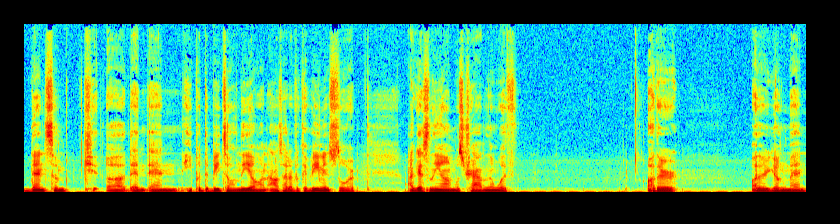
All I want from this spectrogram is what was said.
Then some, uh, and and he put the beats on Leon outside of a convenience store. I guess Leon was traveling with other other young men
